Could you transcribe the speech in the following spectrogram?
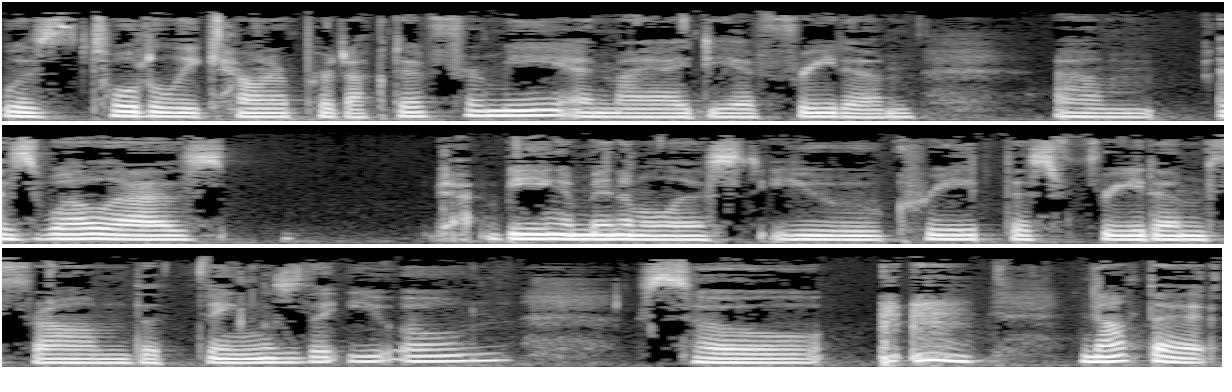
was totally counterproductive for me and my idea of freedom, um, as well as being a minimalist, you create this freedom from the things that you own. So, not that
